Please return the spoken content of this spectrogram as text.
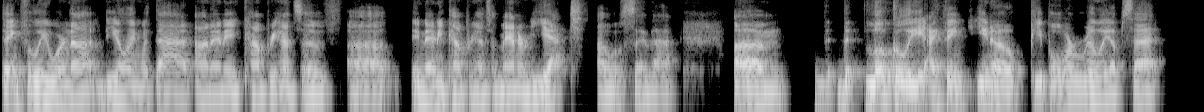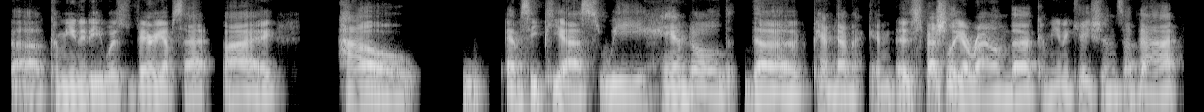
thankfully we're not dealing with that on any comprehensive uh, in any comprehensive manner yet. I will say that. Um, th- th- locally, I think you know people were really upset. Uh, community was very upset by how MCPS we handled the pandemic and especially around the communications of that.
